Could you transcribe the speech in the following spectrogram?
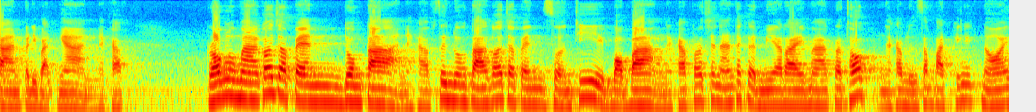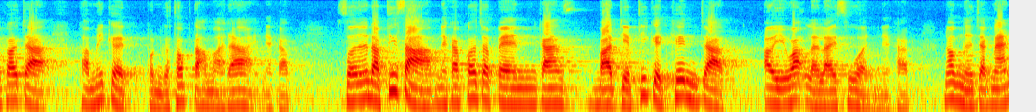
การปฏิบัติงานนะครับ รองลงมาก็จะเป็นดวงตานะครับ ซึ่งดวงตาก็จะเป็นส่วนที่บอบบางนะครับ เพราะฉะนั้นถ้าเกิดมีอะไรมากระทบนะครับ หรือสัมผัสเพียงเล็กน้อย ก็จะทำให้เกิดผลกระทบตามมาได้นะครับ ส่วนอันดับที่3นะครับก็จะเป็นการบาดเจ็บที่เกิดขึ้นจากอวัยวะหลาย ๆ ส่วนนะครับ นอกเหนือจากนั้น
